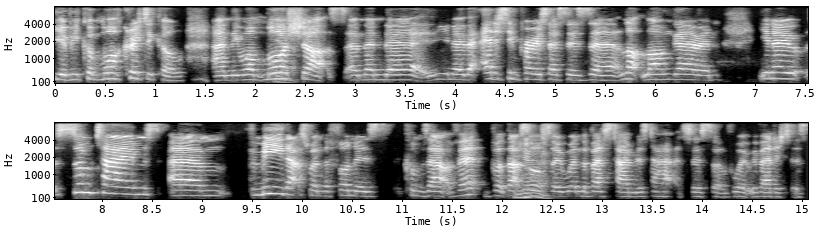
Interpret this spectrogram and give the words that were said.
you become more critical and you want more Yeah. shots and then the you know the editing process is uh, a lot longer and you know sometimes um, for me that's when the fun is comes out of it but that's Yeah. also when the best time is to, ha- to sort of work with editors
